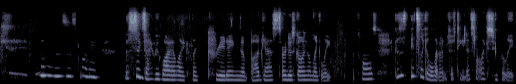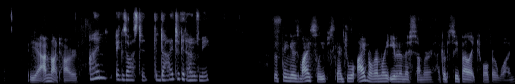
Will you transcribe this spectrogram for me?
this is funny. This is exactly why I like like creating podcasts or just going on like late calls because it's like eleven fifteen. It's not like super late. Yeah, I'm not tired. I'm exhausted. The dye took it out of me. The thing is, my sleep schedule, I normally, even in the summer, I go to sleep by like 12 or 1.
